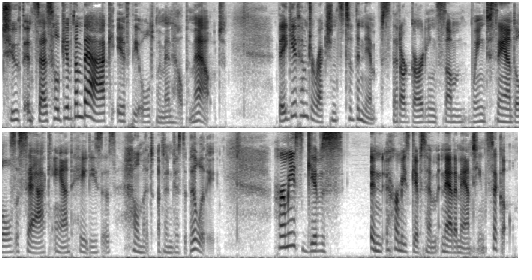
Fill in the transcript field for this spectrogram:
tooth and says he'll give them back if the old women help him out. They give him directions to the nymphs that are guarding some winged sandals, a sack, and Hades's helmet of invisibility. Hermes gives and Hermes gives him an adamantine sickle.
